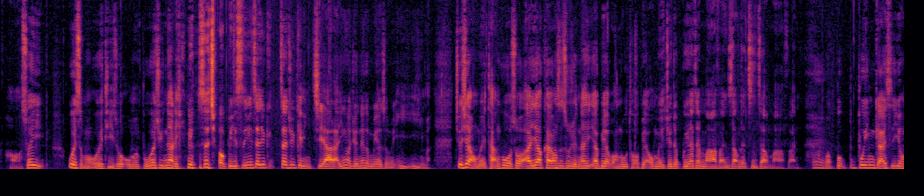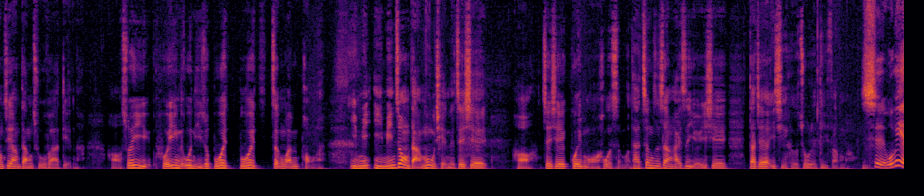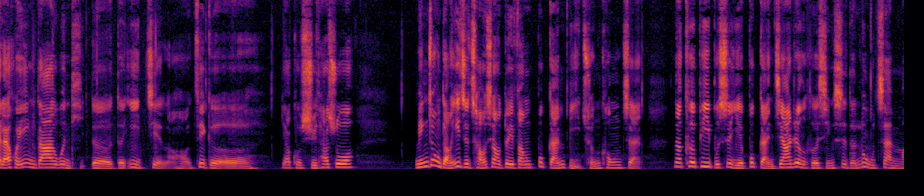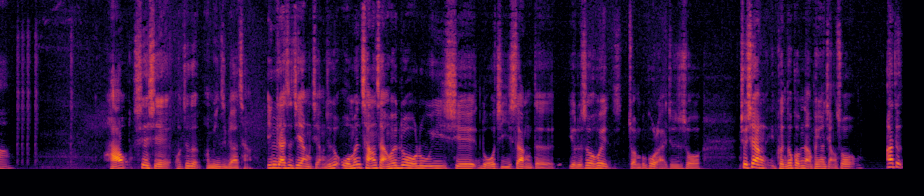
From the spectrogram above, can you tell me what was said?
好，所以为什么我会提出我们不会去那里六十九比十一再去再去给你加了，因为我觉得那个没有什么意义嘛。就像我们也谈过说啊，要开放式初选，那要不要网络投票？我们也觉得不要在麻烦上再制造麻烦，嗯，不不不应该是用这样当出发点呐。好，所以回应的问题说不会不会整碗捧啊，以民以民众党目前的这些好这些规模或什么，它政治上还是有一些大家要一起合作的地方嘛。是，我们也来回应大家的问题的的意见了哈。这个呃，亚库许他说，民众党一直嘲笑对方不敢比纯空战，那柯批不是也不敢加任何形式的陆战吗？好，谢谢。我这个我名字比较长。应该是这样讲，就是我们常常会落入一些逻辑上的，有的时候会转不过来。就是说，就像很多国民党朋友讲说，啊，就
